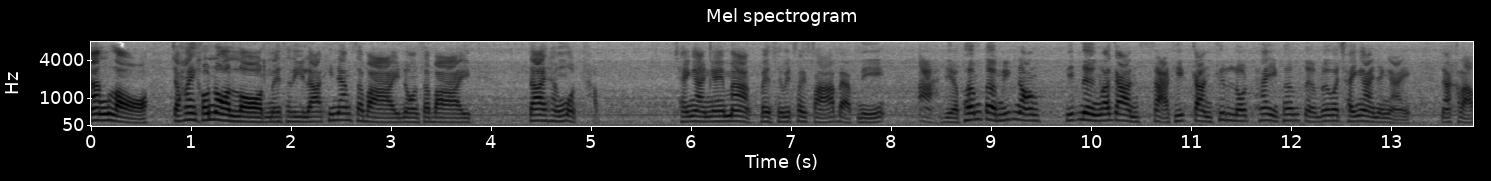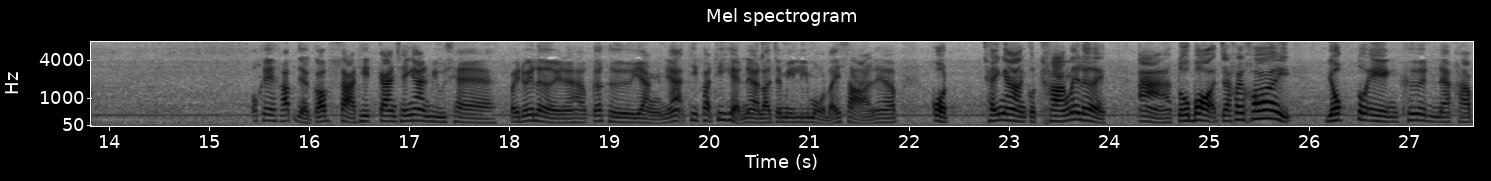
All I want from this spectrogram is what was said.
นั่งรอ จะให้เขานอนรอในสรีระที่นั่งสบาย นอนสบายได้ทั้งหมดครับ ใช้งานง่ายมากเป็นสวิตช์ไฟฟ้าแบบนี้อะเดี๋ยวเพิ่มเติมนิดนองนิดนึงแล้วกันสาธิตการขึ้นรถให้เพิ่มเติมด้วยว่าใช้งานยังไงนะครับ โอเคครับ เดี๋ยวก็สาธิตการใช้งานวิวแชร์ไปด้วยเลยนะครับ ก็คืออย่างเนี้ยที่ที่เห็นเนี่ยเราจะมีรีโมทไร้สายนะครับ กดใช้งานกดค้างได้เลย อ่า ตัวเบาะจะค่อยๆ ยกตัวเองขึ้นนะครับ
